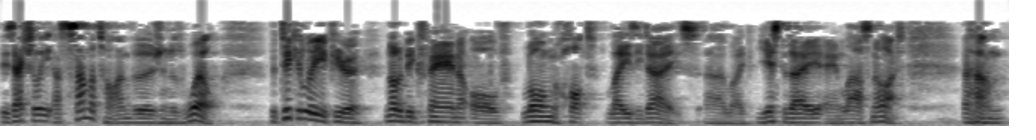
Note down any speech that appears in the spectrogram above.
there's actually a summertime version as well particularly if you're not a big fan of long, hot, lazy days, uh, like yesterday and last night. Um,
